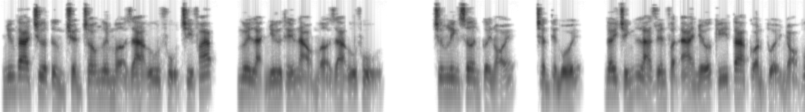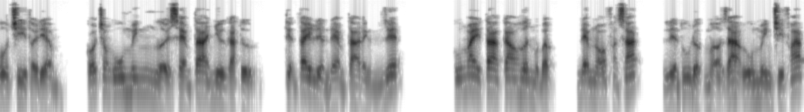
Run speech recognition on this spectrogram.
Nhưng ta chưa từng truyền cho ngươi mở ra ưu phủ chi pháp, ngươi là như thế nào mở ra ưu phủ? Trương linh sơn cười nói, trần tiền bối, đây chính là duyên phận a nhớ kỹ ta còn tuổi nhỏ vô tri thời điểm, có trong u minh người xem ta như gà tử, tiện tay liền đem ta đánh giết cũng may ta cao hơn một bậc, đem nó phản sát liền thu được mở ra u minh chi pháp.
